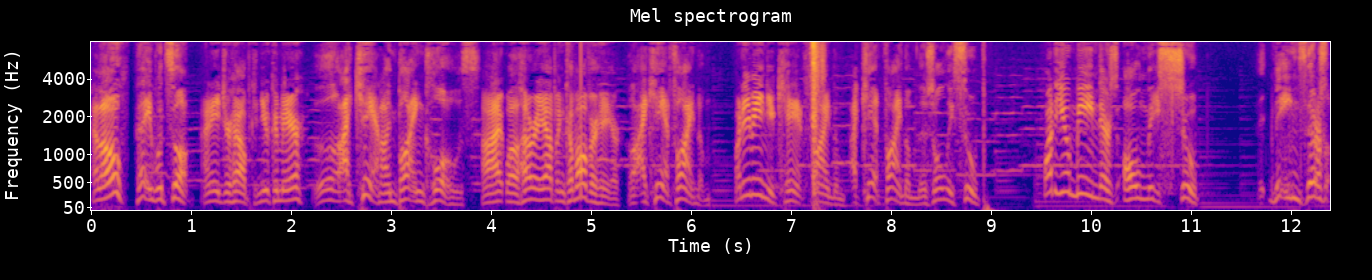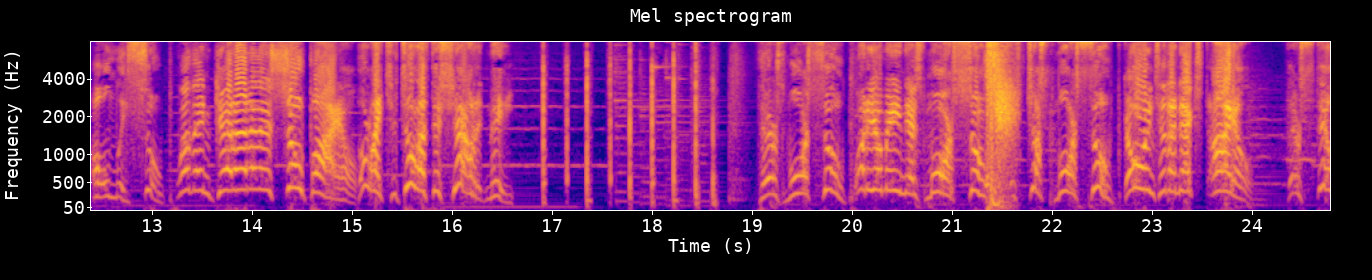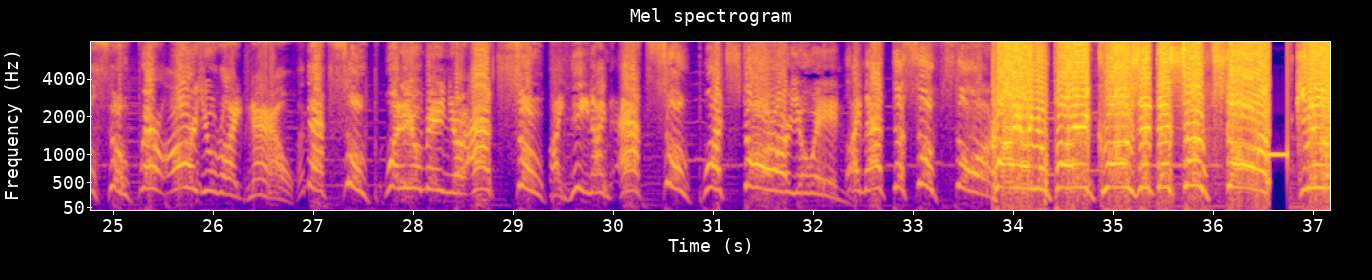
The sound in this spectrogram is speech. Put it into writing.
Hello? Hey, what's up? I need your help. Can you come here? Uh, I can't. I'm buying clothes. All right, well, hurry up and come over here. Uh, I can't find them. What do you mean you can't find them? I can't find them. There's only soup. What do you mean there's only soup? It means there's only soup. Well, then get out of this soup aisle! All right, you don't have to shout at me. There's more soup. What do you mean there's more soup? There's just more soup. Go into the next aisle! There's still soup. Where are you right now? I'm at soup. What do you mean you're at soup? I mean, I'm at soup. What store are you in? I'm at the soup store. Why are you buying clothes at the soup store? You!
